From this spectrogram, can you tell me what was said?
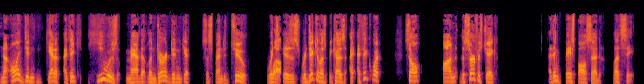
not only didn't get it, I think he was mad that Lindor didn't get suspended too, which well, is ridiculous because I, I think what so on the surface, Jake, I think baseball said, let's see,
